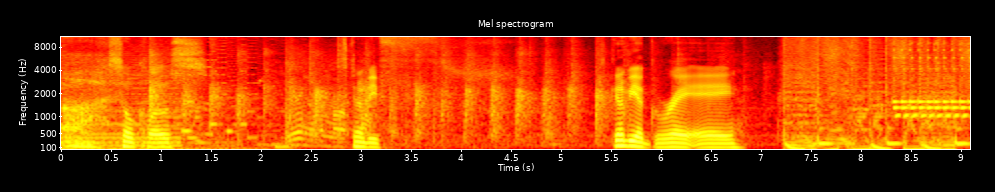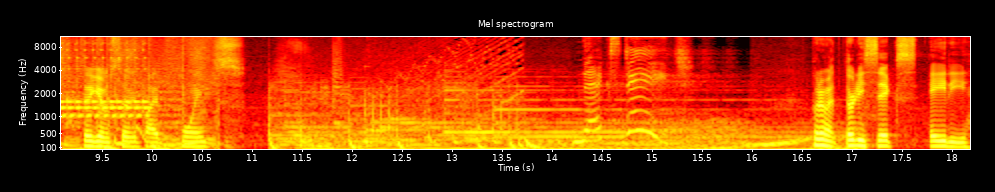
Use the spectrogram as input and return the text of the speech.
Ah, so close. It's gonna be. F- it's gonna be a gray A. Gonna give him 75 points. Next stage. Put him at 36, 80.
